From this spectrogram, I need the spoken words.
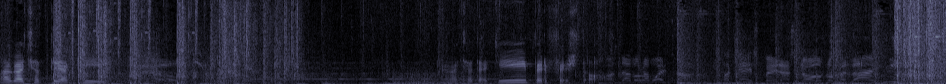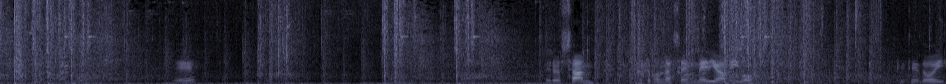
Agáchate aquí. Agáchate aquí. Perfecto. ¿Vale? Pero Sam, no te pongas en medio, amigo. Que te doy.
